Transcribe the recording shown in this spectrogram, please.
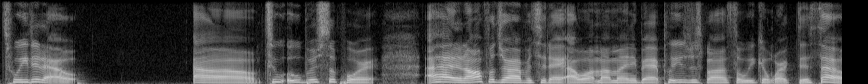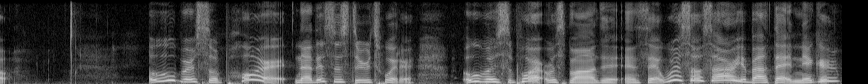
tweeted out uh, to Uber support. I had an awful driver today. I want my money back. Please respond so we can work this out. Uber support. Now this is through Twitter. Uber support responded and said, "We're so sorry about that, nigger."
